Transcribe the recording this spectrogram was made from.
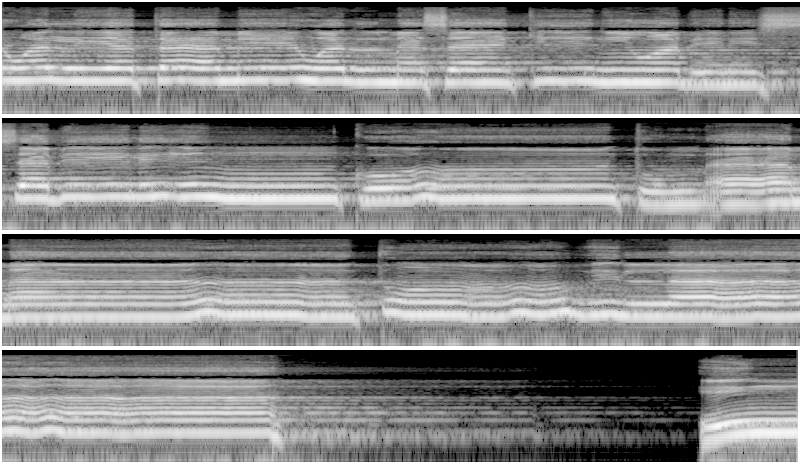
واليتامى والمساكين وابن السبيل إن كنتم آمنتم بالله إن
